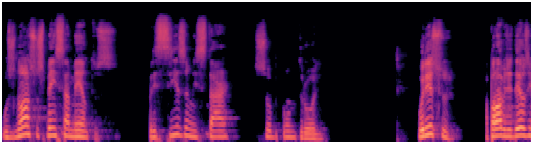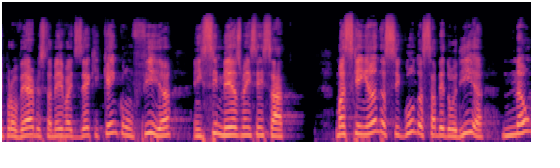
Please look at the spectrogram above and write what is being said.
Os nossos pensamentos precisam estar sob controle. Por isso, a palavra de Deus em Provérbios também vai dizer que quem confia em si mesmo é insensato, mas quem anda segundo a sabedoria não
